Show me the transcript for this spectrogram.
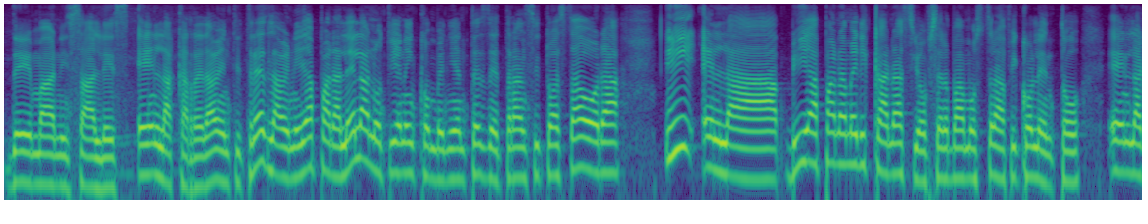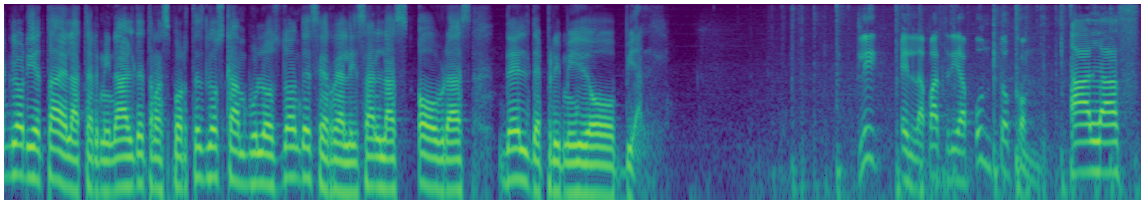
de Manizales en la carrera 23. La avenida paralela no tiene inconvenientes de tránsito hasta ahora. Y en la vía panamericana si observamos tráfico lento en la glorieta de la terminal de transportes Los Cámbulos donde se realizan las obras del deprimido vial. Clic en lapatria.com. A las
